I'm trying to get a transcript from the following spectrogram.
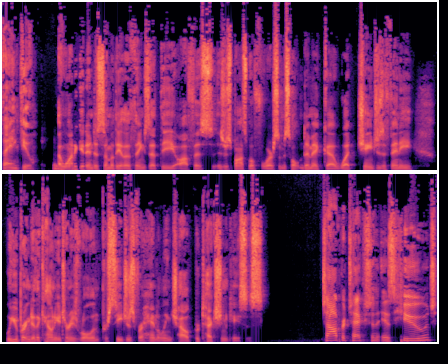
Thank you. I want to get into some of the other things that the office is responsible for. So, Ms. Holton Dimick, uh, what changes, if any, will you bring to the county attorney's role in procedures for handling child protection cases? Child protection is huge.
